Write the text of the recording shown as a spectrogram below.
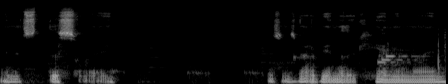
And it's this way. One's got to be another canyon mine.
